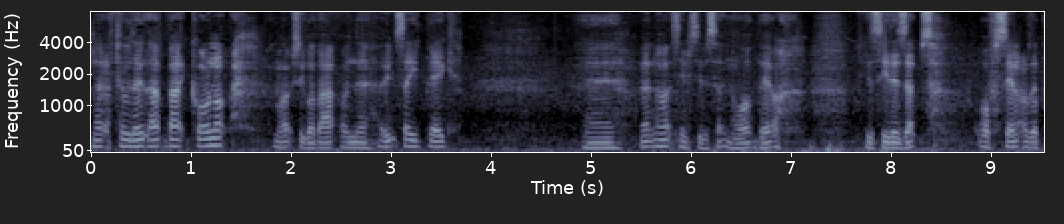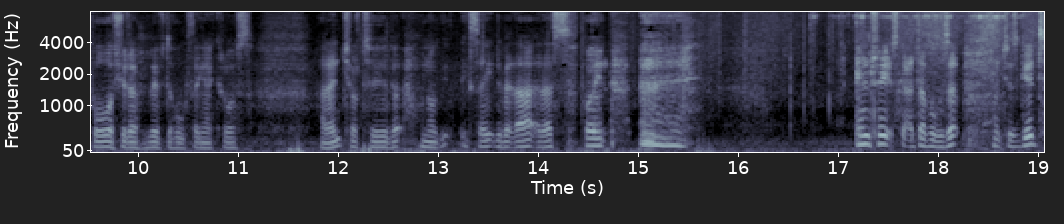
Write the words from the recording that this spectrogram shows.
now I've pulled out that back corner. I've actually got that on the outside peg. Uh, but no, it seems to be sitting a lot better. You can see the zips off centre of the pole. I should have moved the whole thing across an inch or two, but I'm not excited about that at this point. Entry, it's got a double zip, which is good.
